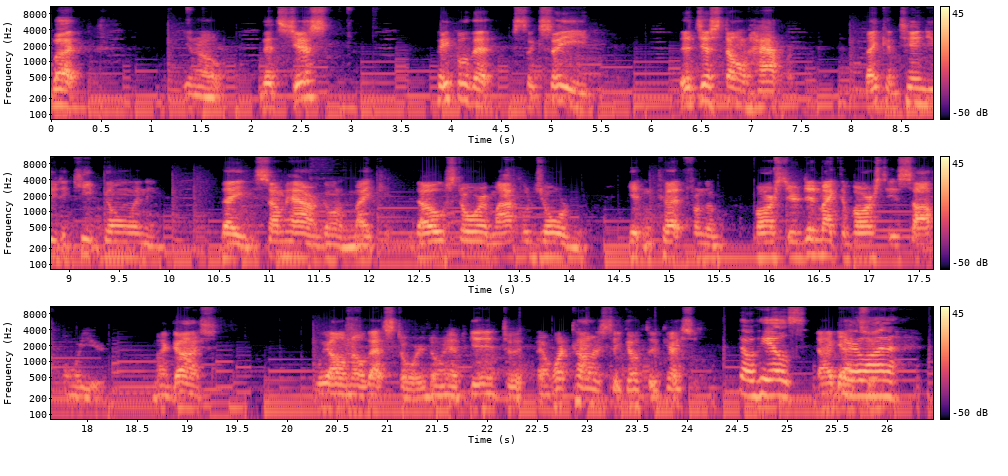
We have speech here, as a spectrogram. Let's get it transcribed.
But you know, it's just people that succeed it just don't happen. They continue to keep going and they somehow are going to make it. The old story Michael Jordan getting cut from the varsity or didn't make the varsity his sophomore year. My gosh, we all know that story. Don't have to get into it. Now, what college did he go to, Casey? Go Heels, I got Carolina. you.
